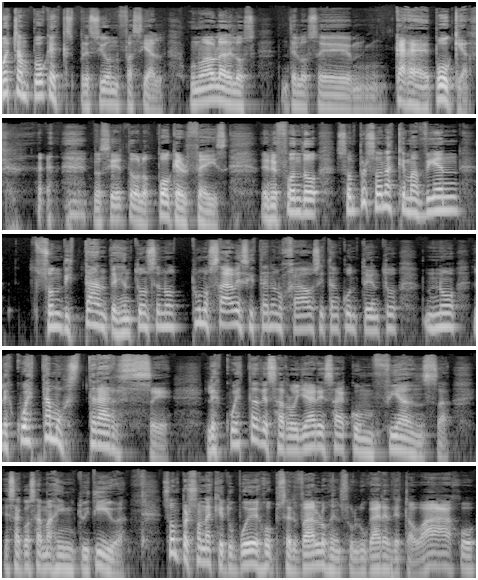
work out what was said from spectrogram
muestran poca expresión facial. Uno habla de los, de los eh, cara de póker, ¿no es cierto? Los poker face. En el fondo son personas que más bien son distantes, entonces no, tú no sabes si están enojados, si están contentos, no, les cuesta mostrarse, les cuesta desarrollar esa confianza, esa cosa más intuitiva. Son personas que tú puedes observarlos en sus lugares de trabajo,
